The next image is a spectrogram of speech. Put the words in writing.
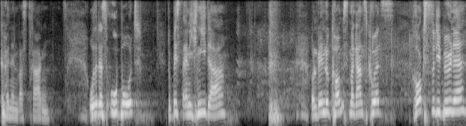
können was tragen. Oder das U-Boot, du bist eigentlich nie da. Und wenn du kommst, mal ganz kurz, rockst du die Bühne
